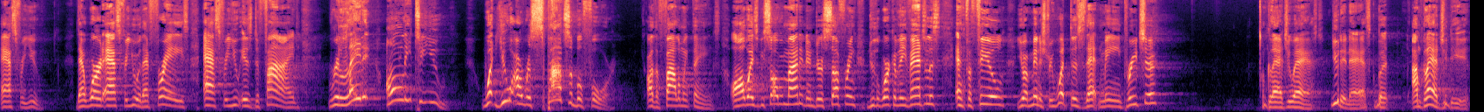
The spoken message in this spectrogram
as for you that word as for you or that phrase as for you is defined related only to you, what you are responsible for are the following things. Always be sober minded, endure suffering, do the work of an evangelist, and fulfill your ministry. What does that mean, preacher? I'm glad you asked. You didn't ask, but I'm glad you did.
